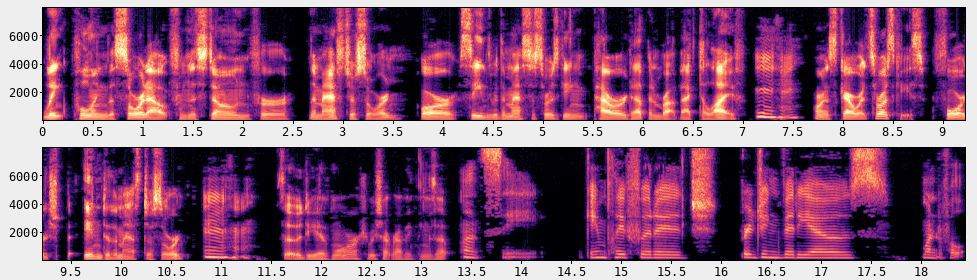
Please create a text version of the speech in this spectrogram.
Link pulling the sword out from the stone for the Master Sword, or scenes where the Master Sword is getting powered up and brought back to life, Mm-hmm. or in Skyward Sword's case, forged into the Master Sword. Mm-hmm. So, do you have more, or should we start wrapping things up? Let's see. Gameplay footage, bridging videos, wonderful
